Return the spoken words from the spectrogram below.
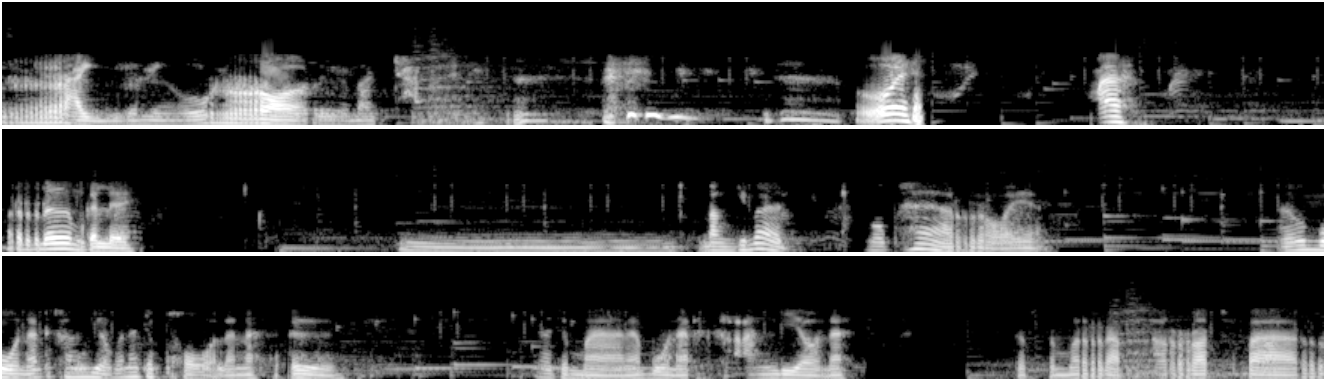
ไหร่กันเนี่ยรอเรือมาชัดโอ้ย มา เริ่มกันเลย อืม บางคิดว่างบห้าร้อยอะ แล้วโบนัสครั้งเดียวก็น่าจะพอแล้วนะ เออ น่าจะมานะ โบนัสครั้งเดียวนะ กับสำหรับรอดฟาโร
